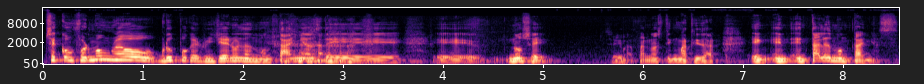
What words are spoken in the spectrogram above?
se conformó un nuevo grupo guerrillero en las montañas de, no sé, para no estigmatizar, en, tales montañas.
